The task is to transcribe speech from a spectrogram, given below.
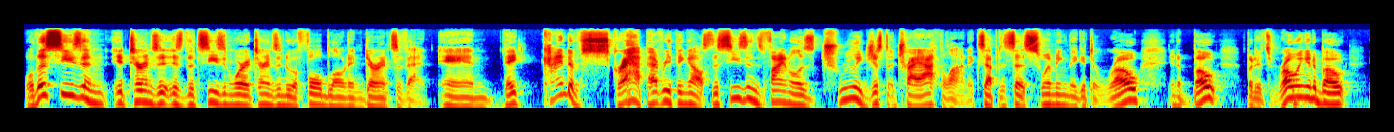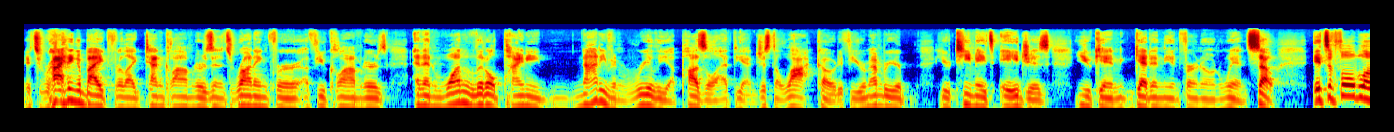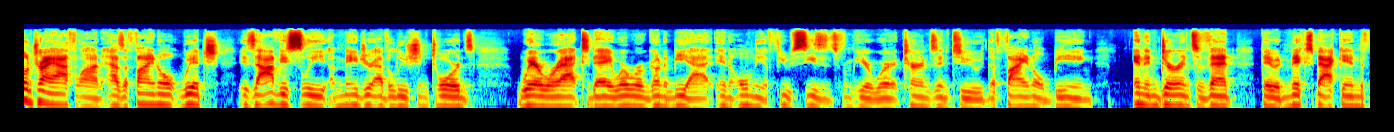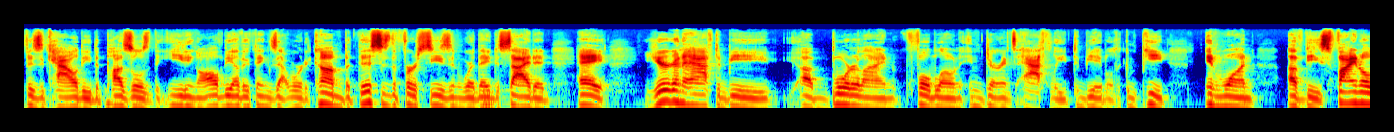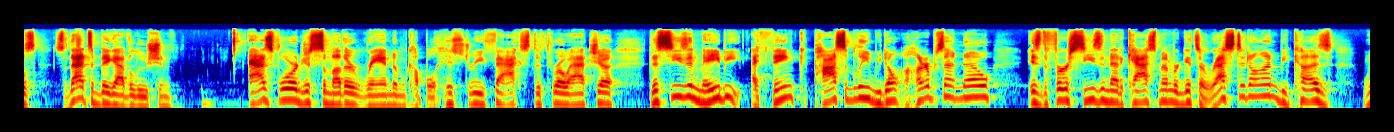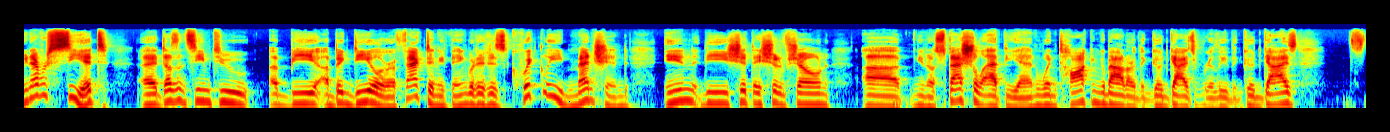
Well, this season it turns is the season where it turns into a full blown endurance event, and they kind of scrap everything else. This season's final is truly just a triathlon, except it says swimming. They get to row in a boat, but it's rowing in a boat, it's riding a bike for like 10 kilometers, and it's running for a few kilometers. And then one little tiny, not even really a puzzle at the end, just a lock code. If you remember your, your teammates' ages, you can get in the Inferno and win. So it's a full blown triathlon as a final, which is obviously a major evolution towards where we're at today, where we're going to be at in only a few seasons from here, where it turns into the final being an endurance event. They would mix back in the physicality, the puzzles, the eating, all the other things that were to come. But this is the first season where they decided, hey, you're going to have to be a borderline full blown endurance athlete to be able to compete in one of these finals. So that's a big evolution. As for just some other random couple history facts to throw at you, this season, maybe, I think, possibly, we don't 100% know, is the first season that a cast member gets arrested on because we never see it. Uh, it doesn't seem to uh, be a big deal or affect anything, but it is quickly mentioned in the shit they should have shown, uh, you know, special at the end when talking about are the good guys really the good guys.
